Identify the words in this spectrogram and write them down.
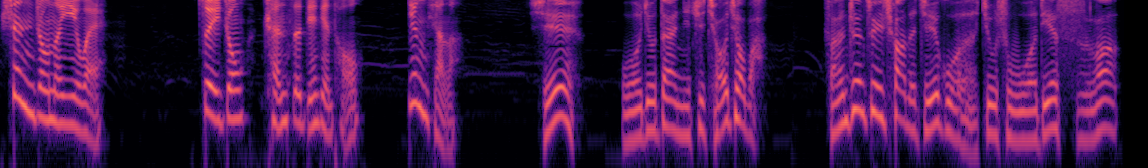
慎重的意味，最终陈四点点头，应下了。行，我就带你去瞧瞧吧。反正最差的结果就是我爹死了，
